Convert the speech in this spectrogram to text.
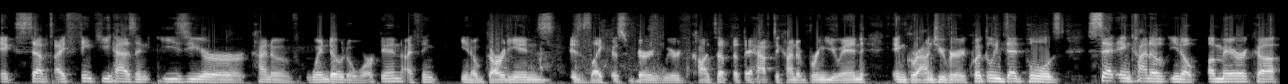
except I think he has an easier kind of window to work in. I think you know Guardians is like this very weird concept that they have to kind of bring you in and ground you very quickly. Deadpool is set in kind of you know America,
